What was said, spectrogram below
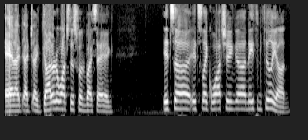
and I, I, I got her to watch this one by saying, "It's uh, it's like watching uh, Nathan Fillion."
